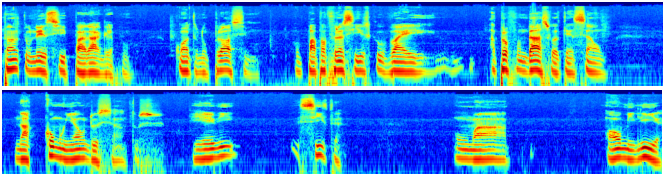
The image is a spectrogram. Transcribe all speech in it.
Tanto nesse parágrafo quanto no próximo, o Papa Francisco vai aprofundar sua atenção na comunhão dos santos. E ele cita uma, uma homilia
